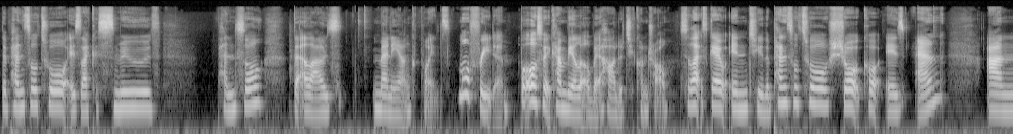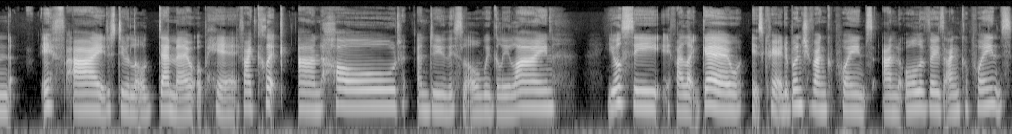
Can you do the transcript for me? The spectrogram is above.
The pencil tool is like a smooth, pencil that allows many anchor points. More freedom, but also it can be a little bit harder to control. So let's go into the pencil tool. Shortcut is N. And if I just do a little demo up here, if I click and hold and do this little wiggly line, you'll see if I let go, it's created a bunch of anchor points and all of those anchor points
